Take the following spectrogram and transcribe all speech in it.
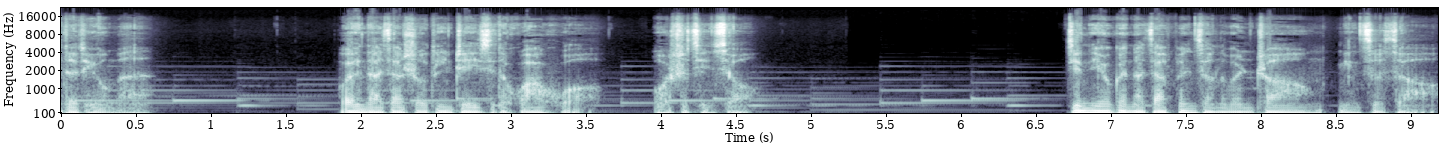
爱的听友们，欢迎大家收听这一期的《花火》，我是锦绣。今天要跟大家分享的文章名字叫《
